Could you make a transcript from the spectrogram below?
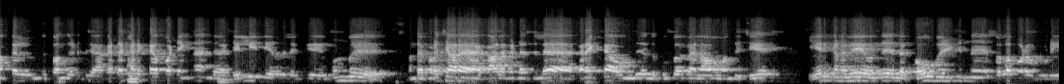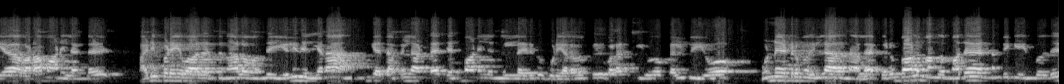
மக்கள் வந்து பங்கெடுத்துக்காங்க கரெக்டா கரெக்டா பாத்தீங்கன்னா இந்த டெல்லி தேர்தலுக்கு முன்பு அந்த பிரச்சார காலகட்டத்துல கரெக்டா வந்து அந்த கும்பமேளாவும் வந்துச்சு. ஏற்கனவே வந்து இந்த கவுபெல்ட்னு சொல்லப்படக்கூடிய வட மாநிலங்கள் அடிப்படைவாதத்தினால வந்து எளிதில் ஏன்னா இங்க தமிழ்நாட்டுல தென் மாநிலங்கள்ல இருக்கக்கூடிய அளவுக்கு வளர்ச்சியோ கல்வியோ முன்னேற்றமோ இல்லாதனால பெரும்பாலும் அங்க மத நம்பிக்கை என்பது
